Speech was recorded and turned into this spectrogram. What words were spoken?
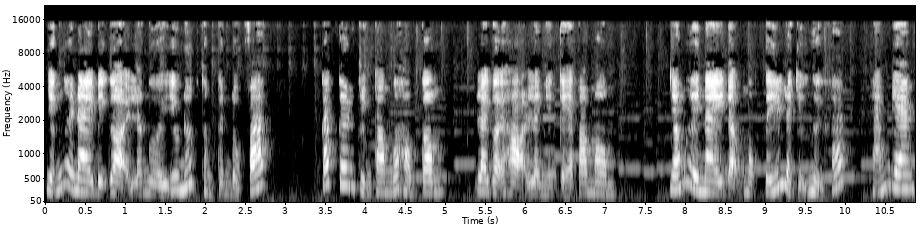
Những người này bị gọi là người yêu nước thần kinh đột phát. Các kênh truyền thông của Hồng Kông lại gọi họ là những kẻ to mồm. Nhóm người này động một tí là chửi người khác, hán gan.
